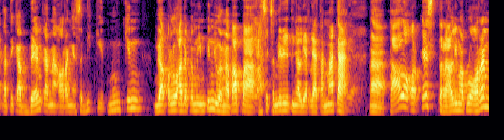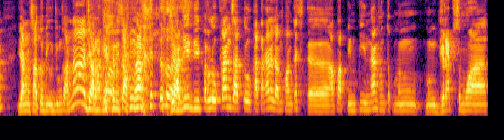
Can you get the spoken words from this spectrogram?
Iya. Ketika band karena orangnya sedikit, mungkin nggak perlu ada pemimpin juga nggak apa-apa. Iya. Asik sendiri tinggal lihat-lihatan mata. Iya. Nah, kalau orkestra 50 orang yang satu di ujung sana, jaraknya Betul. di sana. Betul. Jadi diperlukan satu katakanlah dalam konteks eh, apa pimpinan untuk meng, menggrab semua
